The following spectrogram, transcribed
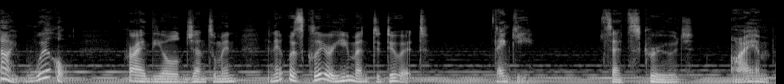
I will, cried the old gentleman, and it was clear he meant to do it. Thank ye, said Scrooge. I am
